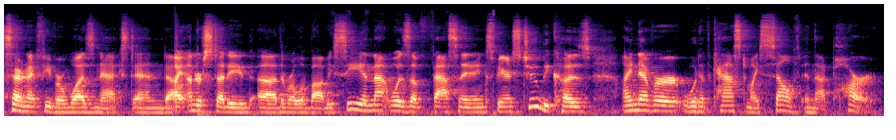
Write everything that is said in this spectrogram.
Saturday Night Fever was next, and I understudied uh, the role of Bobby C, and that was a fascinating experience too because I never would have cast myself in that part.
